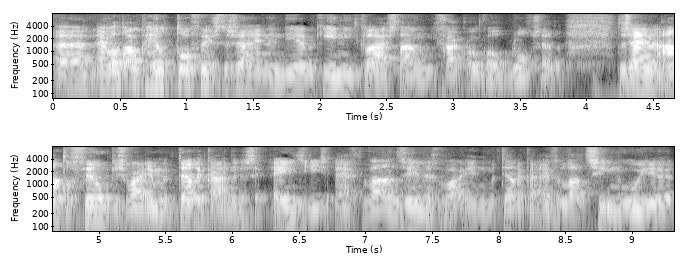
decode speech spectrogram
Ehm, en wat ook heel tof is te zijn, en die heb ik hier niet klaarstaan, die ga ik ook wel op blog zetten. Er zijn een aantal filmpjes waarin Metallica, en er is eentje die is echt waanzinnig, waarin Metallica even laat zien hoe je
